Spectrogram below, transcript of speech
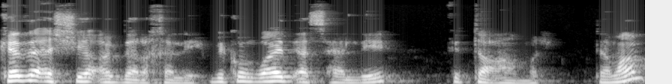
كذا أشياء أقدر أخليه. بيكون وايد أسهل لي في التعامل. تمام؟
